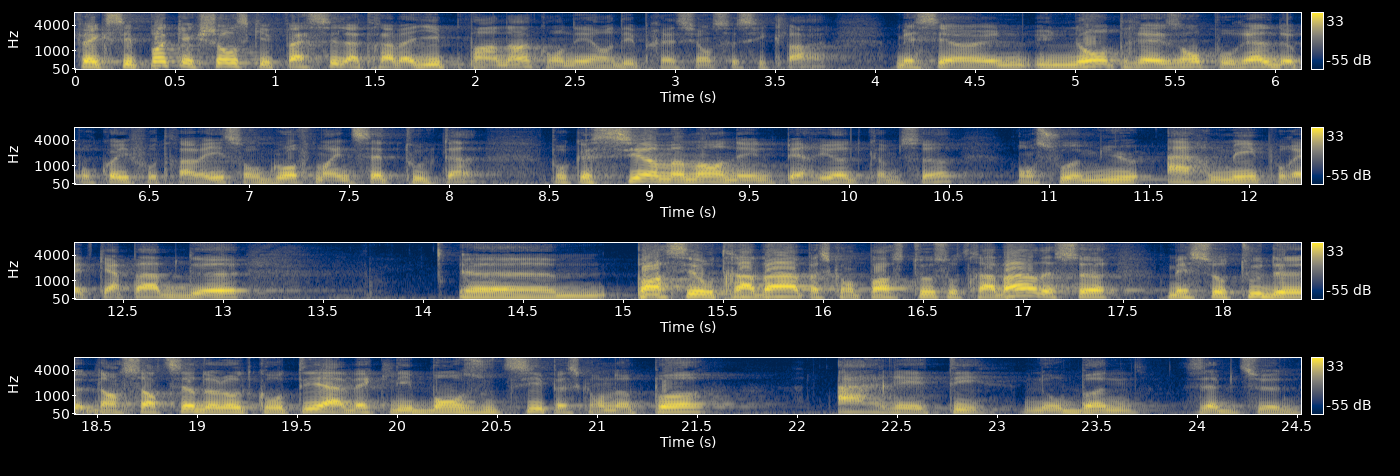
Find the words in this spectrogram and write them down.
Fait que c'est pas quelque chose qui est facile à travailler pendant qu'on est en dépression, ça c'est clair. Mais c'est une autre raison pour elle de pourquoi il faut travailler son growth mindset tout le temps. Pour que si à un moment on a une période comme ça, on soit mieux armé pour être capable de euh, passer au travers, parce qu'on passe tous au travers de ça, mais surtout d'en sortir de l'autre côté avec les bons outils, parce qu'on n'a pas arrêté nos bonnes habitudes.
